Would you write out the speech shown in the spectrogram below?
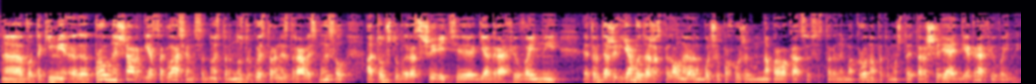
вот такими э, пробный шар, я согласен, с одной стороны, но с другой стороны здравый смысл о том, чтобы расширить э, географию войны это даже, я бы даже сказал, наверное, больше похоже на провокацию со стороны Макрона, потому что это расширяет географию войны.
